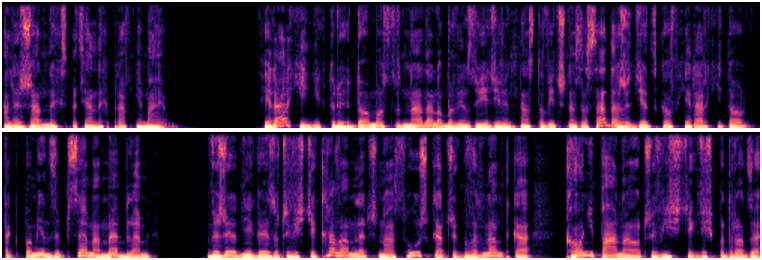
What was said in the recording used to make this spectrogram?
ale żadnych specjalnych praw nie mają. W hierarchii niektórych domostw nadal obowiązuje XIX-wieczna zasada, że dziecko w hierarchii to tak pomiędzy psem a meblem. Wyżej od niego jest oczywiście krowa mleczna, służka czy guwernantka, koń pana oczywiście gdzieś po drodze,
